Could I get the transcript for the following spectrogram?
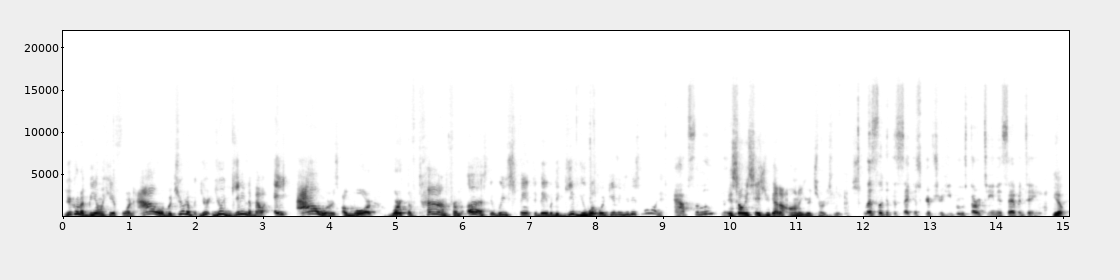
you're going to be on here for an hour, but you're, you're, you're getting about eight hours or more worth of time from us that we've spent to be able to give you what we're giving you this morning. Absolutely. And so he says you got to honor your church leaders. Let's look at the second scripture, Hebrews 13 and 17. Yep.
